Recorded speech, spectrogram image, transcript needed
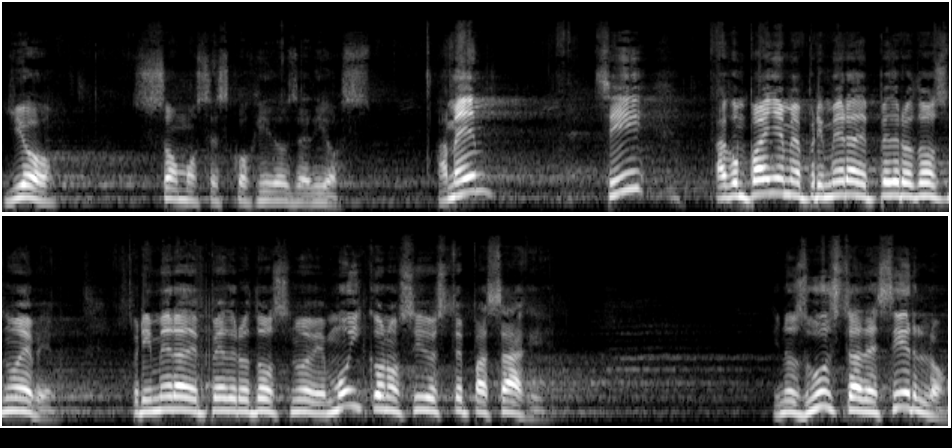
yo, somos escogidos de Dios. Amén. ¿Sí? Acompáñame a Primera de Pedro 2.9. Primera de Pedro 2.9. Muy conocido este pasaje. Y nos gusta decirlo,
